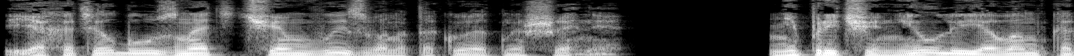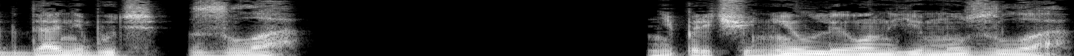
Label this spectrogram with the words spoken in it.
Я хотел бы узнать, чем вызвано такое отношение. Не причинил ли я вам когда-нибудь зла? Не причинил ли он ему зла?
